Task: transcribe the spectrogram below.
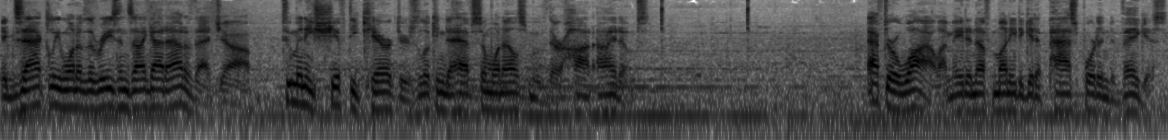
Exactly one of the reasons I got out of that job. Too many shifty characters looking to have someone else move their hot items. After a while, I made enough money to get a passport into Vegas.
